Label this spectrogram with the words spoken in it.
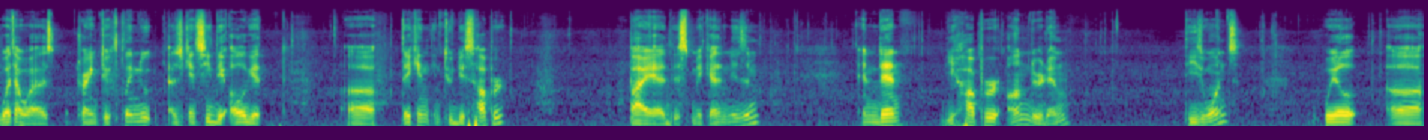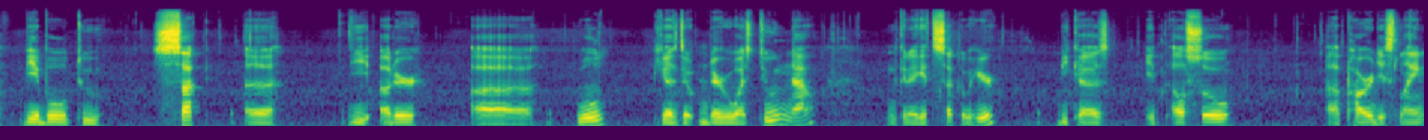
what I was trying to explain you. As you can see they all get uh, taken into this hopper by uh, this mechanism. And then the hopper under them these ones will uh, be able to suck uh, the other uh, wool because there, there was two now. It's gonna get sucked over here because it also uh, power this line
